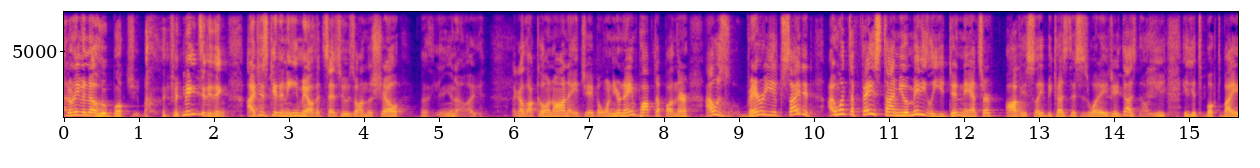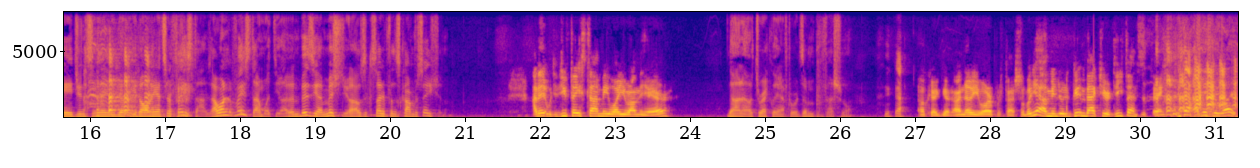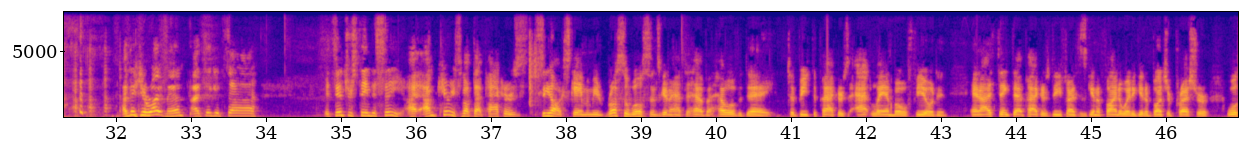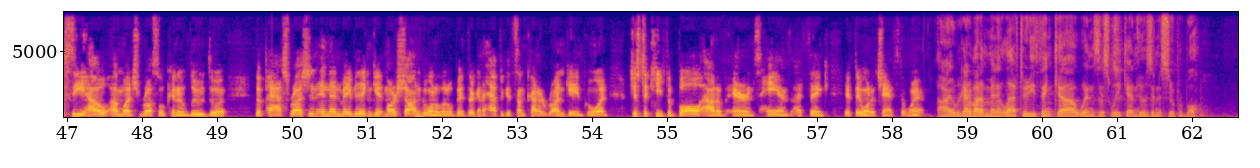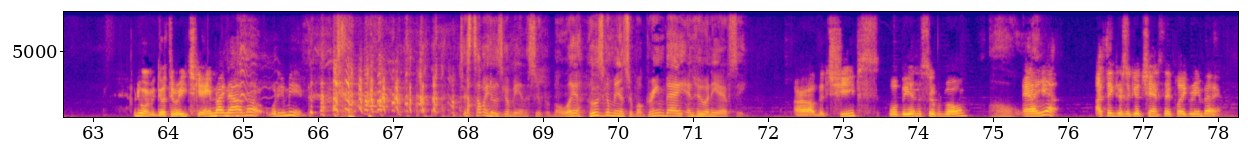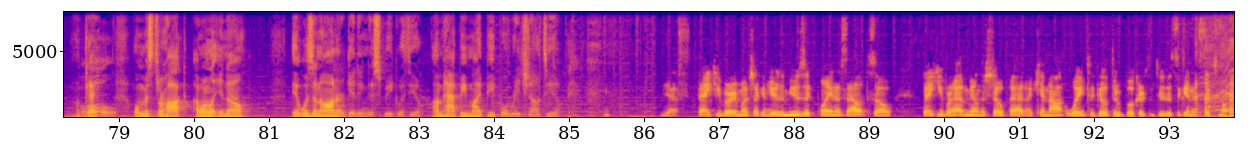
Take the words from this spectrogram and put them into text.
I don't even know who booked you. if it means anything, I just get an email that says who's on the show. You know, I, I got a lot going on, AJ. But when your name popped up on there, I was very excited. I went to FaceTime you immediately. You didn't answer, obviously, because this is what AJ does. No, he, he gets booked by agents and then you don't, you don't answer FaceTimes. I wanted to FaceTime with you. I've been busy. I missed you. I was excited for this conversation. I didn't. Did you FaceTime me while you were on the air? No, no, directly afterwards. I'm a professional. Okay, good. I know you are a professional, but yeah, I mean, getting back to your defensive thing, I think you're right. I think you're right, man. I think it's uh, it's interesting to see. I, I'm curious about that Packers Seahawks game. I mean, Russell Wilson's going to have to have a hell of a day to beat the Packers at Lambeau Field, and and I think that Packers defense is going to find a way to get a bunch of pressure. We'll see how how much Russell can elude the the pass rush, and, and then maybe they can get Marshawn going a little bit. They're going to have to get some kind of run game going just to keep the ball out of Aaron's hands. I think if they want a chance to win. All right, we got about a minute left. Who do you think uh, wins this weekend? Who's in the Super Bowl? What, do you want me to go through each game right now? No. What do you mean? Just tell me who's going to be in the Super Bowl, will you? Who's going to be in the Super Bowl? Green Bay and who in the AFC? Uh, the Chiefs will be in the Super Bowl, Oh, and uh, yeah, I think there's a good chance they play Green Bay. Okay. Oh. Well, Mr. Hawk, I want to let you know it was an honor getting to speak with you. I'm happy my people reached out to you. Yes, thank you very much. I can hear the music playing us out, so thank you for having me on the show, Pat. I cannot wait to go through Booker's and do this again in six months.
